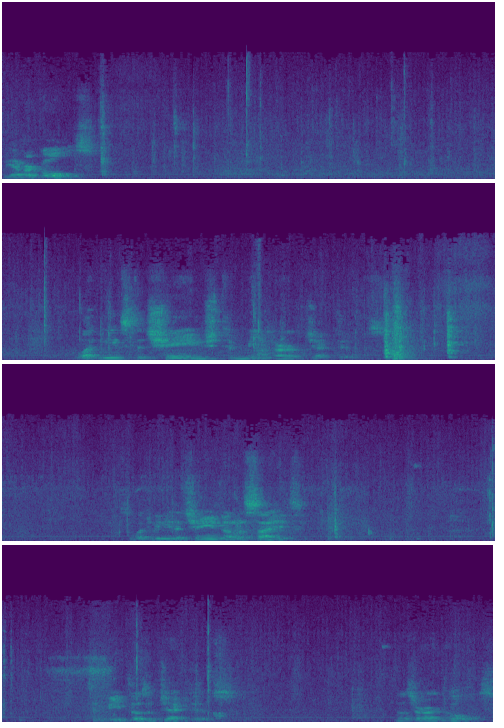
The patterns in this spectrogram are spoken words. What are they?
we have our goals. What needs to change to meet our objectives? So what do we need to change on the site meet those objectives? Those are our goals.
